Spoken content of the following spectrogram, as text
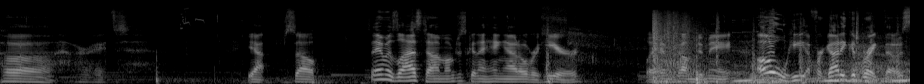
all right. Yeah, so... Same as last time. I'm just going to hang out over here. Let him come to me. Oh, he I forgot he could break those.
